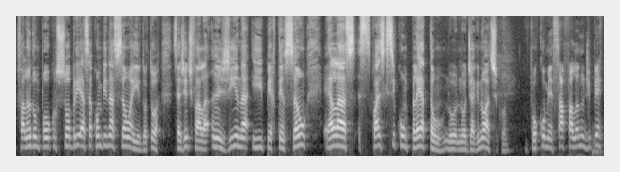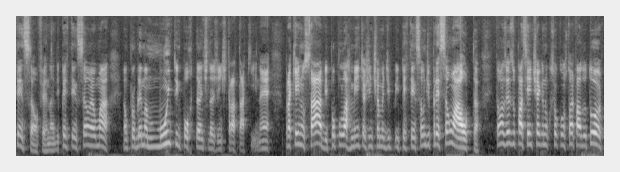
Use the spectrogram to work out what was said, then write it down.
falando um pouco sobre essa combinação aí, doutor. Se a gente fala angina e hipertensão, elas quase que se completam no, no diagnóstico? Vou começar falando de hipertensão, Fernando. Hipertensão é, uma, é um problema muito importante da gente tratar aqui, né? Para quem não sabe, popularmente a gente chama de hipertensão de pressão alta. Então, às vezes o paciente chega no seu consultório e fala, doutor,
